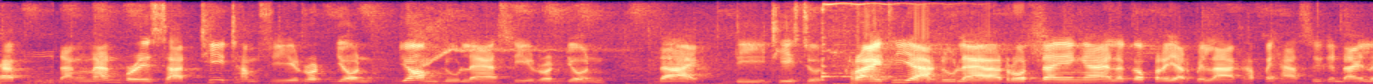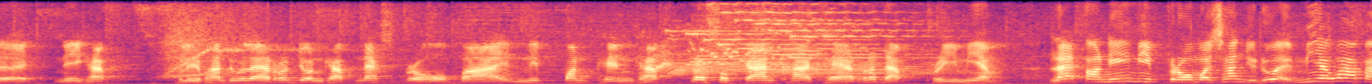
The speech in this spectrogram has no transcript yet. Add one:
ครับ ดังนั้นบริษัทที่ทำสีรถยนต์ ย่อมดูแลสีรถยนต์ได้ดีที่สุด ใครที่อยากดูแลรถได้ง่ายๆ แล้วก็ประหยัดเวลาครับไปหาซื้อกันได้เลย นี่ครับผลิตภัณฑ์ดูแลรถยนต์ครับ Next Pro by Nippon Pen ครับ ประสบการณ์คาแคร์ระดับพรีเมียม และตอนนี้มีโปรโมชั่นอยู่ด้วย เมียว่าไป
